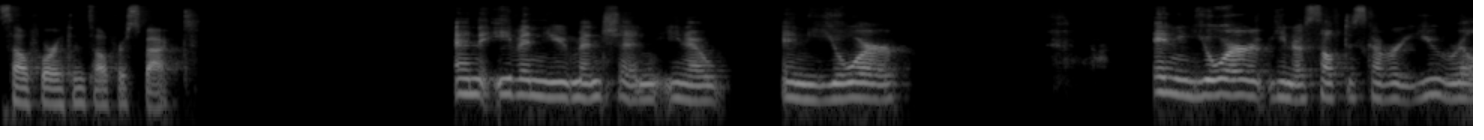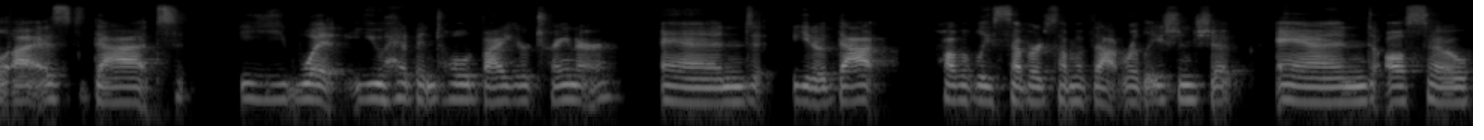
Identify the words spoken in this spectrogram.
self-worth and self-respect. And even you mentioned you know in your in your you know self discovery you realized that you, what you had been told by your trainer and you know that probably severed some of that relationship. And also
